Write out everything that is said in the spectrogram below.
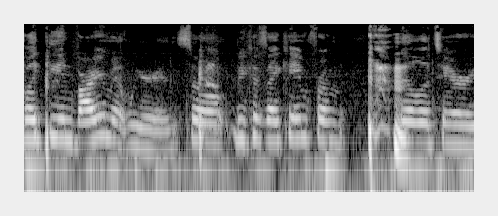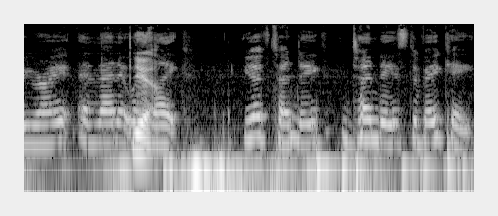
like the environment we were in. So because I came from military, right? And then it was Yeah. like you have 10 day 10 days to vacate.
